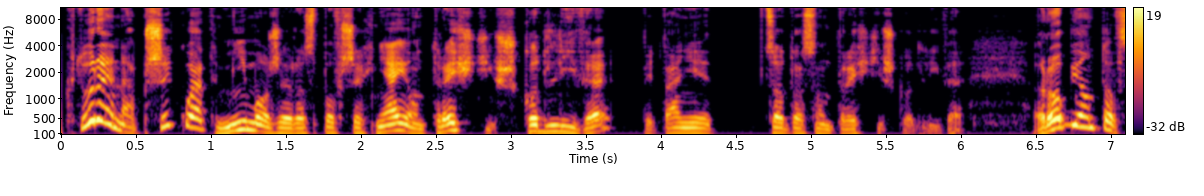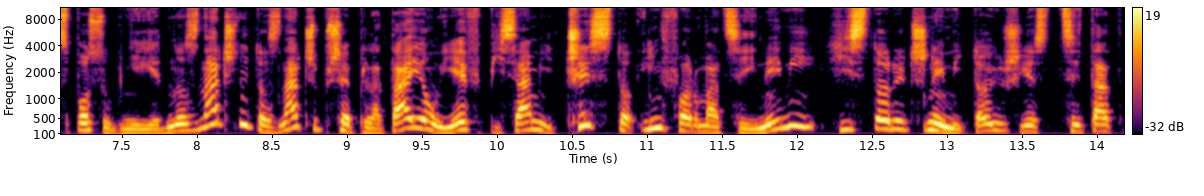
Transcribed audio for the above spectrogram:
które na przykład, mimo że rozpowszechniają treści szkodliwe, pytanie co to są treści szkodliwe, robią to w sposób niejednoznaczny, to znaczy przeplatają je wpisami czysto informacyjnymi, historycznymi. To już jest cytat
